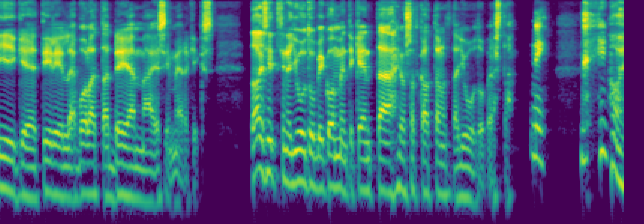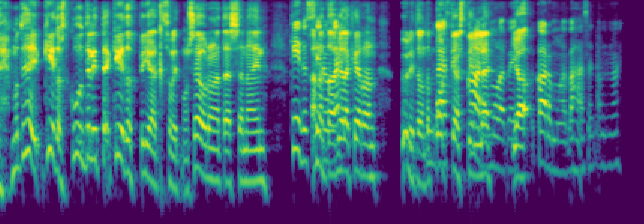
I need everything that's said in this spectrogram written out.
IG-tilille voi laittaa DM esimerkiksi. Tai sitten sinne YouTube-kommenttikenttää, jos olet katsonut tätä YouTubesta. Niin. Ai, mutta hei, kiitos että kuuntelitte. Kiitos Pia, että sä olit mun seurana tässä näin. Kiitos Annetaan sinulle. vielä kerran Ylitajunta podcastille Kaada mulle, ja... ja kaada mulle vähän sen tonne noin.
